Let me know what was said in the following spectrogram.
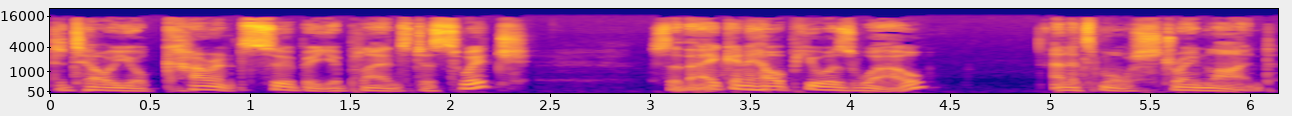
to tell your current super your plans to switch so they can help you as well and it's more streamlined.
